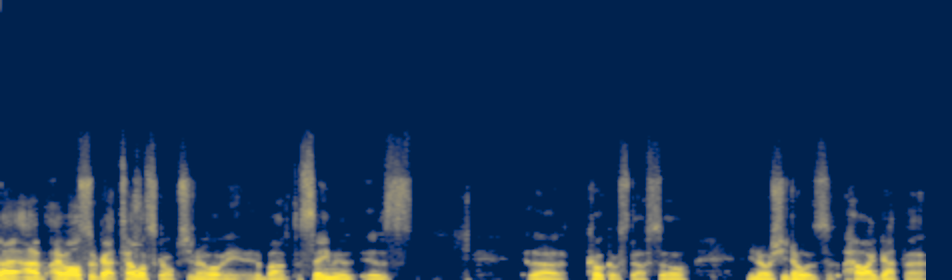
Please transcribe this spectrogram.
I- I've I've also got telescopes, you know, about the same as the Coco stuff. So, you know, she knows how I got the,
